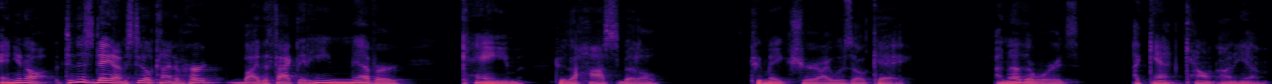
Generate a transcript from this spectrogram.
And, you know, to this day, I'm still kind of hurt by the fact that he never came to the hospital to make sure I was okay. In other words, I can't count on him.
